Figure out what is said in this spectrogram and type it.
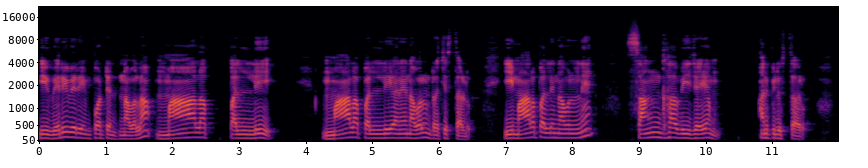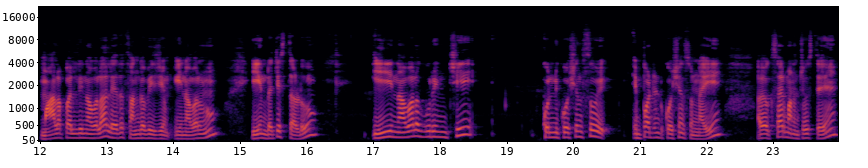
ఈ వెరీ వెరీ ఇంపార్టెంట్ నవల మాలపల్లి మాలపల్లి అనే నవలను రచిస్తాడు. ఈ మాలపల్లి నవలనే సంఘ విజయం అని పిలుస్తారు. మాలపల్లి నవల లేదా సంఘ విజయం ఈ నవలను ఈయన రచిస్తాడు. ఈ నవల గురించి కొన్ని క్వశ్చన్స్ ఇంపార్టెంట్ క్వశ్చన్స్ ఉన్నాయి. అవి ఒకసారి మనం చూస్తే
